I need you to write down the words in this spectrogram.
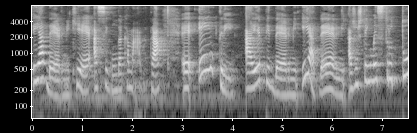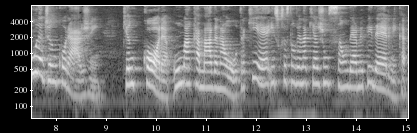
e a derme, que é a segunda camada, tá? É, entre a epiderme e a derme, a gente tem uma estrutura de ancoragem que ancora uma camada na outra, que é isso que vocês estão vendo aqui, a junção dermoepidérmica.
